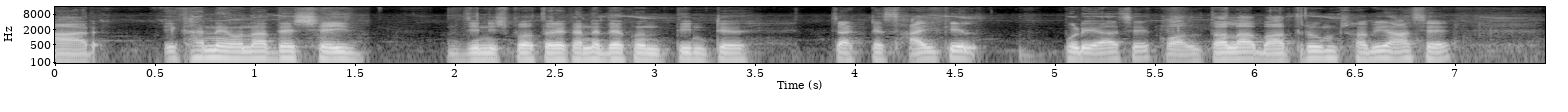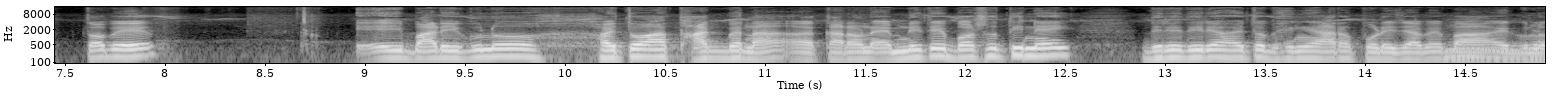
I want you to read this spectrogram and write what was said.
আর এখানে ওনাদের সেই জিনিসপত্র এখানে দেখুন তিনটে চারটে সাইকেল। পড়ে আছে কলতলা বাথরুম সবই আছে। তবে এই বাড়িগুলো হয়তো আর থাকবে না কারণ এমনিতেই বসতি নেই ধীরে ধীরে হয়তো ভেঙে আরও পড়ে যাবে বা এগুলো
